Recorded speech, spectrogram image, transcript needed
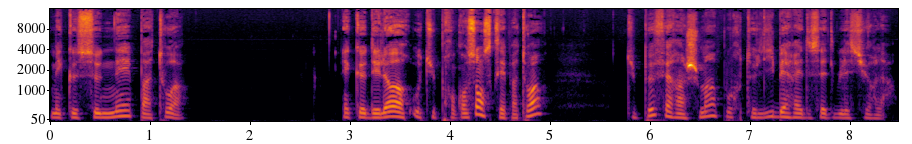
mais que ce n'est pas toi. Et que dès lors où tu prends conscience que ce n'est pas toi, tu peux faire un chemin pour te libérer de cette blessure-là.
